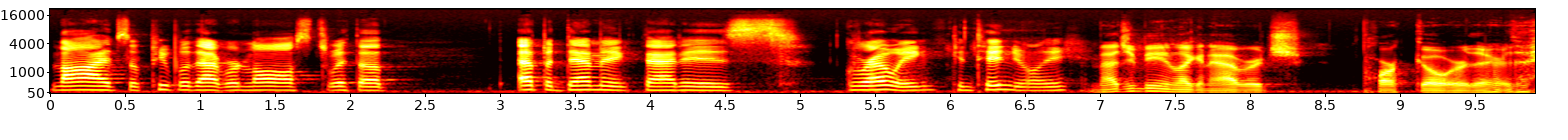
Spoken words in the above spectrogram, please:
lives of people that were lost with a epidemic that is growing continually. Imagine being like an average park goer there that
